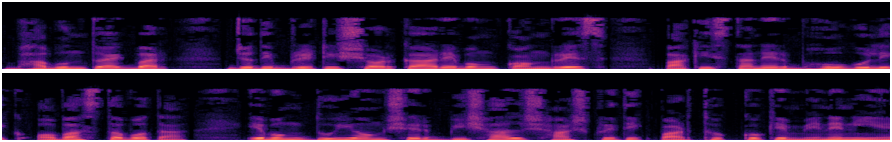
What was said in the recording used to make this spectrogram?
ভাবুন তো একবার, যদি ব্রিটিশ সরকার এবং কংগ্রেস পাকিস্তানের ভৌগোলিক অবাস্তবতা এবং দুই অংশের বিশাল সাংস্কৃতিক পার্থক্যকে মেনে নিয়ে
